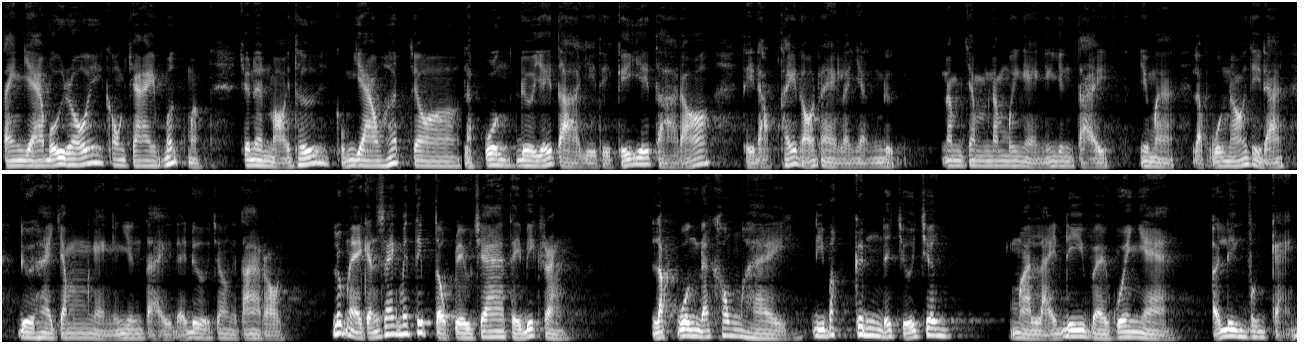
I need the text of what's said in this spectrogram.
tan gia bối rối, con trai mất mà. Cho nên mọi thứ cũng giao hết cho lập quân, đưa giấy tờ gì thì ký giấy tờ đó. Thì đọc thấy rõ ràng là nhận được 550 ngàn nhân dân tệ. Nhưng mà lập quân nói thì đã đưa 200 ngàn nhân dân tệ để đưa cho người ta rồi. Lúc này cảnh sát mới tiếp tục điều tra thì biết rằng lập quân đã không hề đi bắc kinh để chữa chân, mà lại đi về quê nhà ở liên vân cảng.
